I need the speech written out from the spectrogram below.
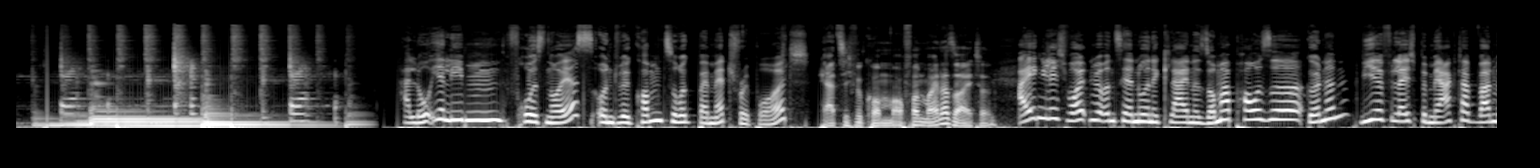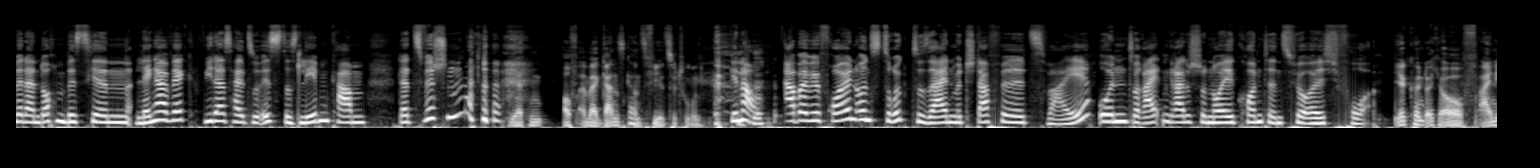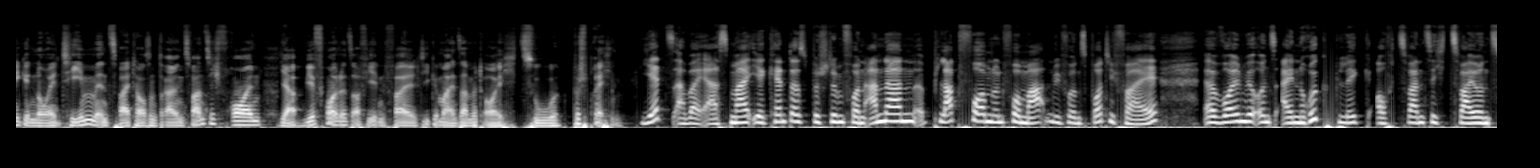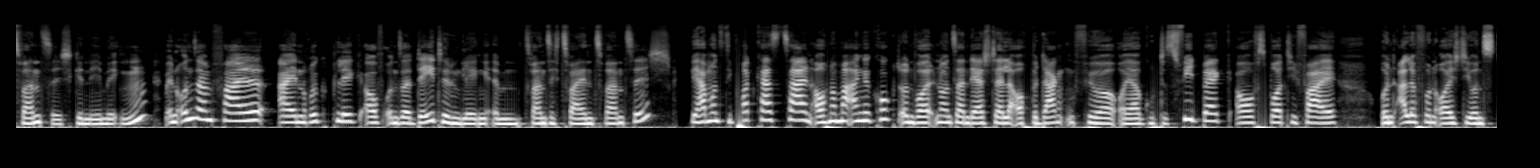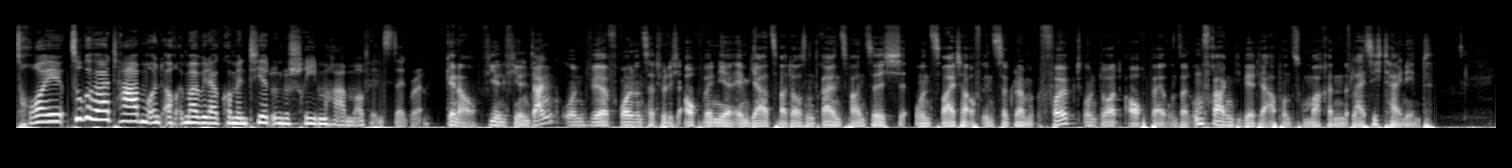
Hallo ihr Lieben, frohes Neues und willkommen zurück bei Match Report. Herzlich willkommen auch von meiner Seite. Eigentlich wollten wir uns ja nur eine kleine Sommerpause gönnen. Wie ihr vielleicht bemerkt habt, waren wir dann doch ein bisschen länger weg, wie das halt so ist. Das Leben kam dazwischen. Wir hatten auf einmal ganz, ganz viel zu tun. Genau, aber wir freuen uns zurück zu sein mit Staffel 2 und bereiten gerade schon neue Contents für euch vor. Ihr könnt euch auf einige neue Themen in 2023 freuen. Ja, wir freuen uns auf jeden Fall, die gemeinsam mit euch zu besprechen. Jetzt aber erstmal, ihr kennt das bestimmt von anderen Plattformen und Formaten wie von Spotify, äh, wollen wir uns einen Rückblick auf 2022 genehmigen. In unserem Fall ein Rückblick auf unser Dating-Leben im 2022. Wir haben uns die Podcast-Zahlen auch nochmal angeguckt und wollten uns an der Stelle auch bedanken für euer gutes Feedback auf Spotify und alle von euch, die uns treu zugehört haben und auch immer wieder kommentiert und geschrieben haben auf Instagram. Genau, vielen, vielen Dank und wir freuen uns natürlich auch, wenn ihr im Jahr 2023 uns weiter auf Instagram folgt und dort auch bei unseren Umfragen, die wir ja ab und zu machen, fleißig teilnehmt.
